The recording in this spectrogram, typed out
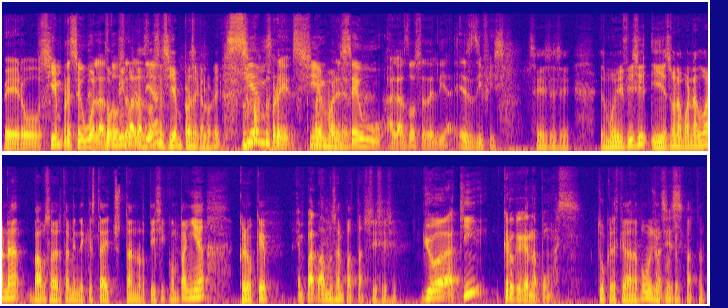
pero siempre CEU a las 12 Domingo a del las día. 12 siempre hace calor, ¿eh? Siempre, siempre. CEU a las 12 del día es difícil. Sí, sí, sí. Es muy difícil y es una buena aduana. Vamos a ver también de qué está hecho Tan Ortiz y compañía. Creo que Empate. vamos a empatar. Sí, sí, sí. Yo aquí creo que gana Pumas. ¿Tú crees que gana Pumas? Yo Así creo que empatan.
